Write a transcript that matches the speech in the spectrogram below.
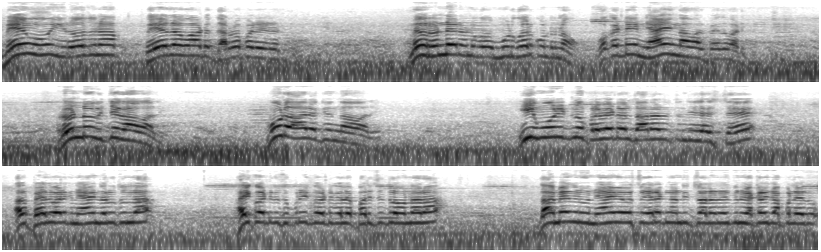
మేము ఈ రోజున పేదవాడు గర్వపడేటట్టు. మేము రెండే రెండు కో- మూడు కోరుకుంటున్నాం ఒకటి న్యాయం కావాలి పేదవాడికి. రెండు విద్య కావాలి. మూడు ఆరోగ్యం కావాలి. ఈ మూడింటిని ప్రైవేట్ వాళ్ళు దారాదత్తం చేస్తే అలా పేదవాడికి న్యాయం జరుగుతుందా? హైకోర్టుకి సుప్రీంకోర్టుకి వెళ్ళే పరిస్థితిలో ఉన్నారా? దాని మీద నువ్వు న్యాయ వ్యవస్థ ఏ రకంగా అందించాలనేది నువ్వు ఎక్కడ చెప్పలేదు.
